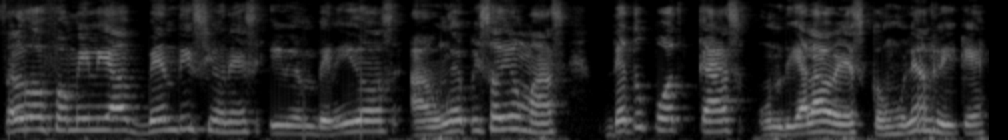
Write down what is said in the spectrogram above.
Saludos familia, bendiciones y bienvenidos a un episodio más de tu podcast Un día a la vez con Julián Enrique,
